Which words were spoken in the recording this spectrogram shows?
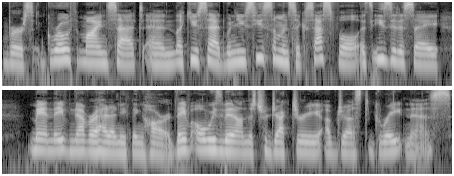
versus growth mindset. And like you said, when you see someone successful, it's easy to say, man, they've never had anything hard. They've always been on this trajectory of just greatness.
